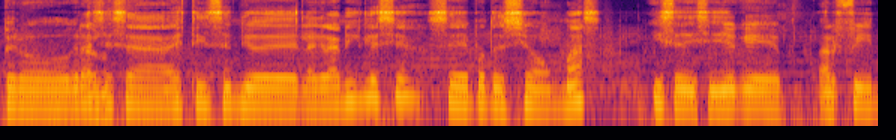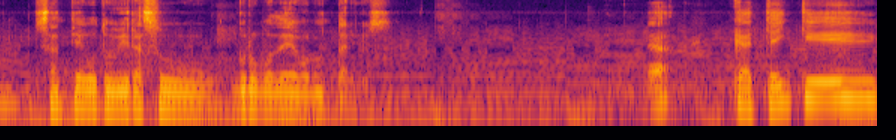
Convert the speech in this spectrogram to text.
Pero gracias a este incendio de la gran iglesia se potenció aún más y se decidió que al fin Santiago tuviera su grupo de voluntarios. ¿Cachai que,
